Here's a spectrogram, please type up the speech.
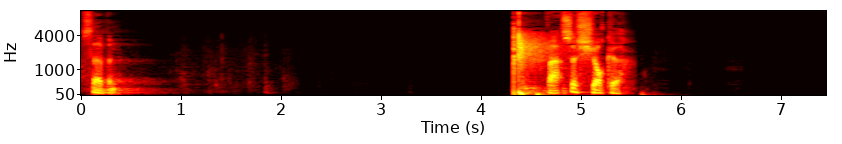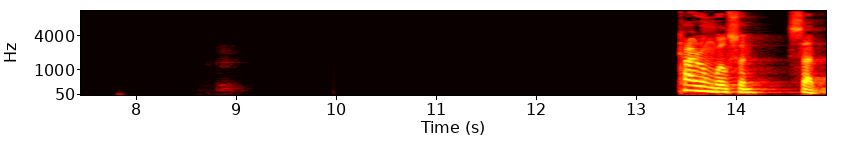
Seven. That's a shocker. Kyren Wilson, seven.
